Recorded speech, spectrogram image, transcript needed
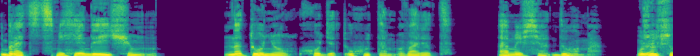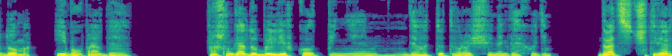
Братец с Михаилом Андреевичем на Тоню ходят, уху там варят. А мы все дома. Ужель все дома? И бог, правда. В прошлом году были в Колпине, да вот тут в рощу иногда ходим. 24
